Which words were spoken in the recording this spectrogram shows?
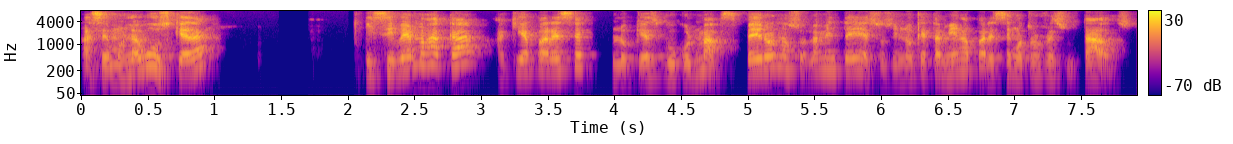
Hacemos la búsqueda y si vemos acá, aquí aparece lo que es Google Maps, pero no solamente eso, sino que también aparecen otros resultados,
